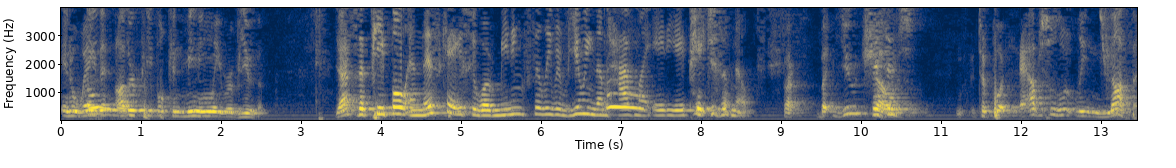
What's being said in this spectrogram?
in a way that other people can meaningly review them. Yes? The people in this case who are meaningfully reviewing them have my 88 pages of notes. Right, but you chose to put absolutely nothing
